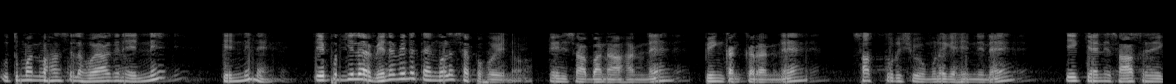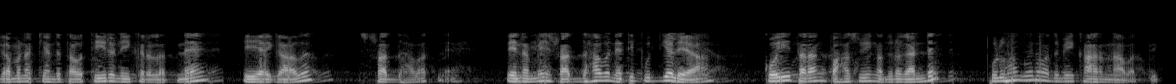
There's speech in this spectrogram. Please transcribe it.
උතුමන් වහන්සේලා හොයාගෙන එන්නේ එන්නේ නැහැ. ඒ පුද්ගලයා වෙන වෙන තැන්වල සැප හොයනවා. ඒ නිසා බණ අහන්නේ, පින්කම් කරන්නේ, සත්පුරුෂයෝ මුණ ගැහෙන්නේ නැහැ. ඒ කියන්නේ ශාසනයේ ගමනක් යන්න තව තීරණය කරලත් නැහැ. ඒ අය ගාව ශ්‍රද්ධාවක් නැහැ. එහෙනම් මේ ශ්‍රද්ධාව නැති පුද්ගලයා කොයි තරම් පහසුවෙන් අඳුනගන්න පුළුවන් වෙනවද මේ කාරණාවත් එක්ක.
